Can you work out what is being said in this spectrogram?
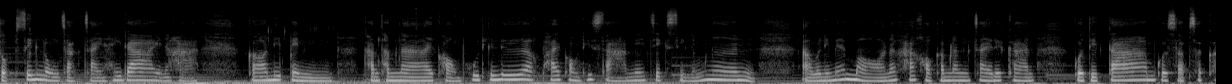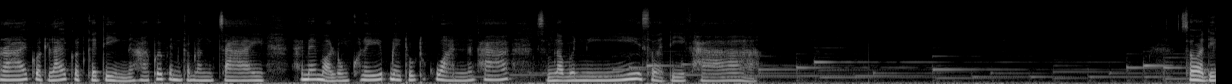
จบสิ้นลงจากใจให้ได้นะคะ ก็นี่เป็นคำทำนายของผู้ที่เลือกไพ่กองที่3เมจิกสีน้ำเงิน วันนี้แม่หมอนะคะ ขอกำลังใจโดยการกดติดตาม กด subscribe กดไลค์ กดกระดิ่งนะคะ เพื่อเป็นกำลังใจให้แม่หมอลงคลิปในทุกๆวันนะคะสำหรับวันนี้ สวัสดีค่ะสวัสดี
